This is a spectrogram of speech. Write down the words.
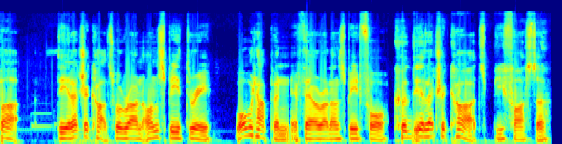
But the electric karts will run on speed 3. What would happen if they were run on speed 4? Could the electric karts be faster?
